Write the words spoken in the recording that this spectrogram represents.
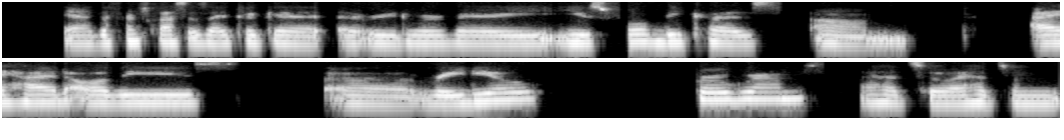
yeah, the French classes I took at, at Reed were very useful because um, I had all these uh, radio programs. I had so I had some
